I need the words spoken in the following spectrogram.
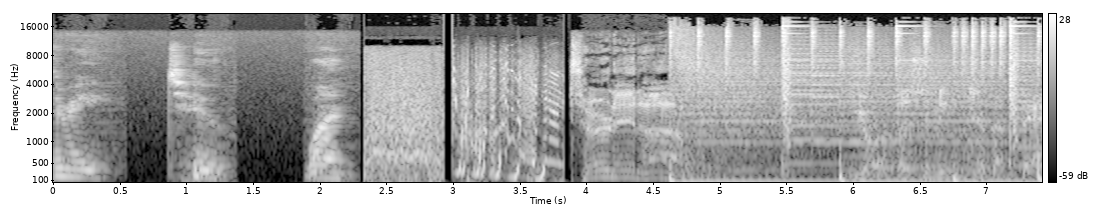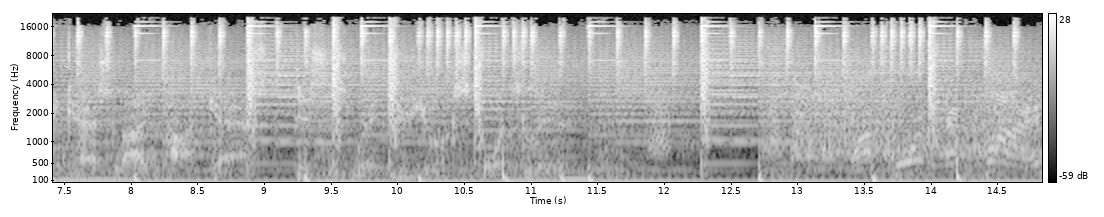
three, two, one. Turn it up. You're listening to the Fancast Live podcast. This is where New York sports live. On fourth and five,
